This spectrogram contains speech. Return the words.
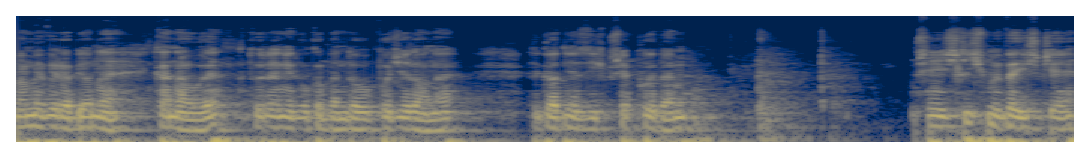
mamy wyrobione kanały, które niedługo będą podzielone zgodnie z ich przepływem. Przenieśliśmy wejście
